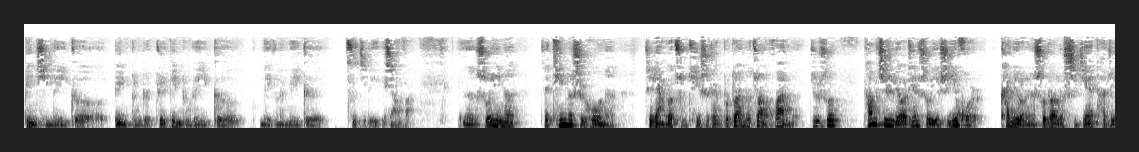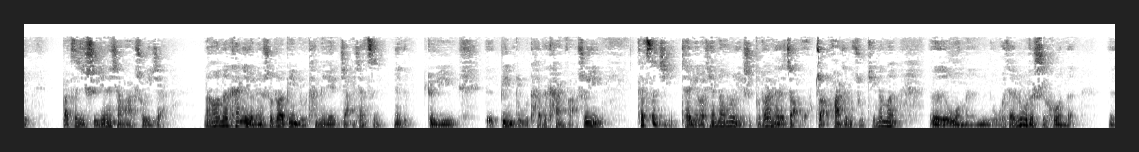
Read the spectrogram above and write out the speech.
病情的一个病毒的对病毒的一个每个人的一个自己的一个想法。嗯，所以呢，在听的时候呢。”这两个主题是在不断的转换的，就是说，他们其实聊天的时候也是一会儿看见有人说到了时间，他就把自己时间的想法说一下，然后呢，看见有人说到病毒，他们也讲一下自己那个对于呃病毒他的看法，所以他自己在聊天当中也是不断的在转转化这个主题。那么，呃，我们我在录的时候呢，呃，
